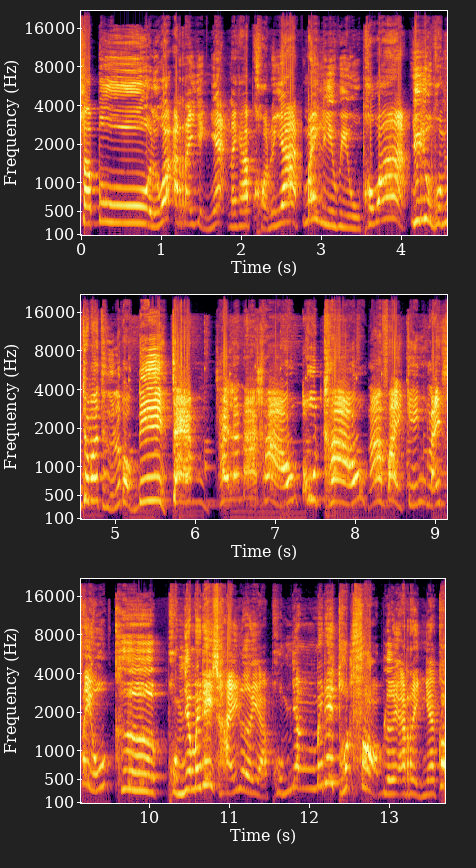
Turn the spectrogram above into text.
สบู่หรือว่าอะไรอย่างเงี้ยนะครับ ขออนุญาตไม่รีวิว เพราะว่าอยู่ๆผมจะมาถือแล้วบอกดีแจมใช้แล้วหน้าขาว ตูดขาว หน้าใสเก่งไร้สิว คือผมยังไม่ได้ใช้เลยอะ ผมยังไม่ได้ทดสอบเลยอะไรเงี้ยก็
